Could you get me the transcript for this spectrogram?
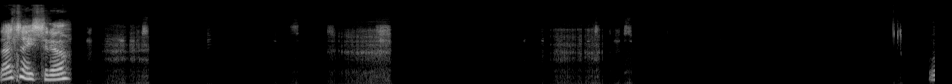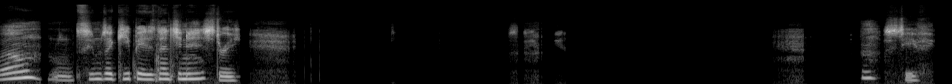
That's nice to know. Well, it seems like he pays attention to history. Steve.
